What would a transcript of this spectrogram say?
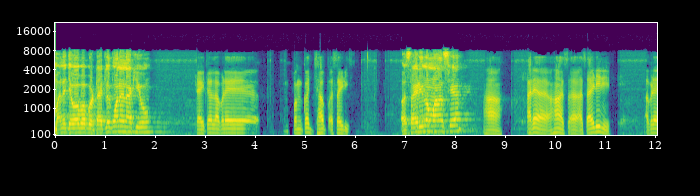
મને જવાબ આપો ટાઇટલ કોને નાખ્યું? ટાઇટલ આપણે પંકજ ઝાપ અસાઈડી અસાઈડી નો માણસ છે? હા. અરે હા અસાઈડી ની આપણે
